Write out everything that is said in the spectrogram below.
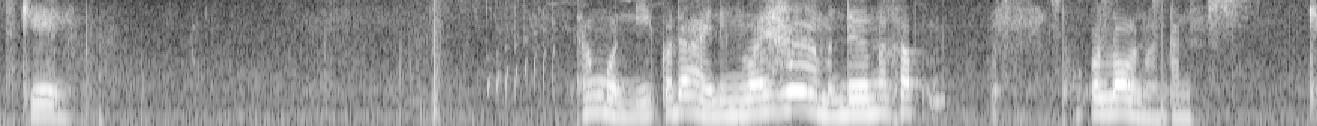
โอเค ทั้งหมดนี้ก็ได้หนึ่งร้อยห้าเหมือนเดิมนะครับเพราะก็รอดเหมือนกันเค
